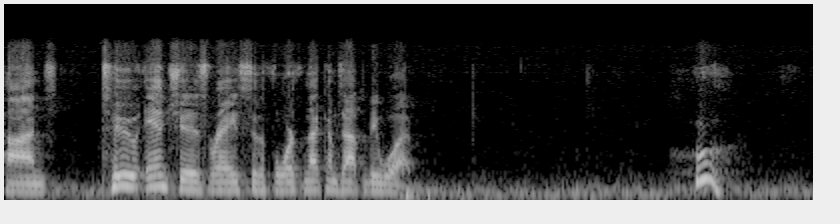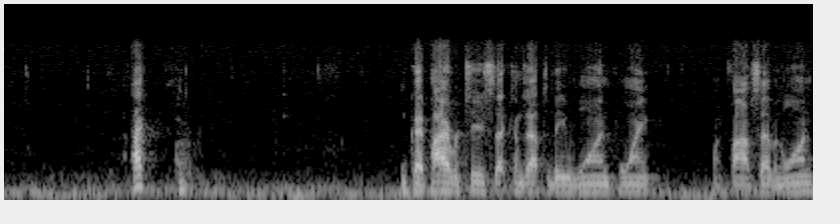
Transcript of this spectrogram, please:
times 2 inches raised to the fourth, and that comes out to be what? Whew. I, okay, pi over 2, so that comes out to be 1.571.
